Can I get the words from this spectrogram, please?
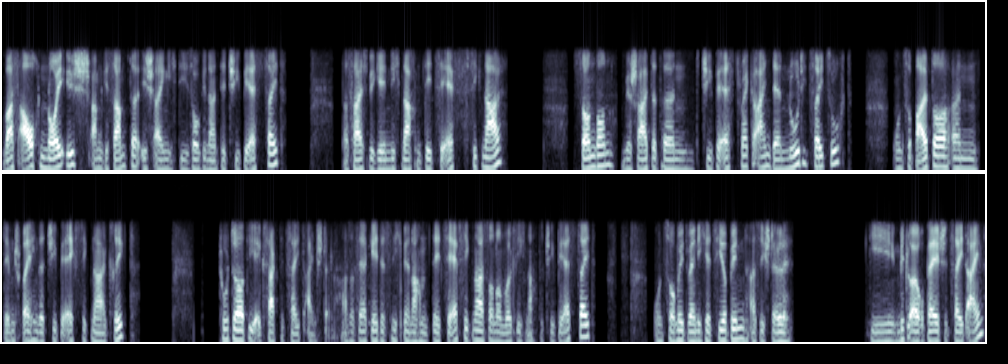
Was auch neu ist am Gesamten, ist eigentlich die sogenannte GPS-Zeit. Das heißt, wir gehen nicht nach dem DCF-Signal, sondern wir schalten einen GPS-Tracker ein, der nur die Zeit sucht. Und sobald er ein dementsprechendes GPS-Signal kriegt, tut er die exakte Zeit einstellen. Also der geht jetzt nicht mehr nach dem DCF-Signal, sondern wirklich nach der GPS-Zeit. Und somit, wenn ich jetzt hier bin, also ich stelle die mitteleuropäische Zeit ein,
